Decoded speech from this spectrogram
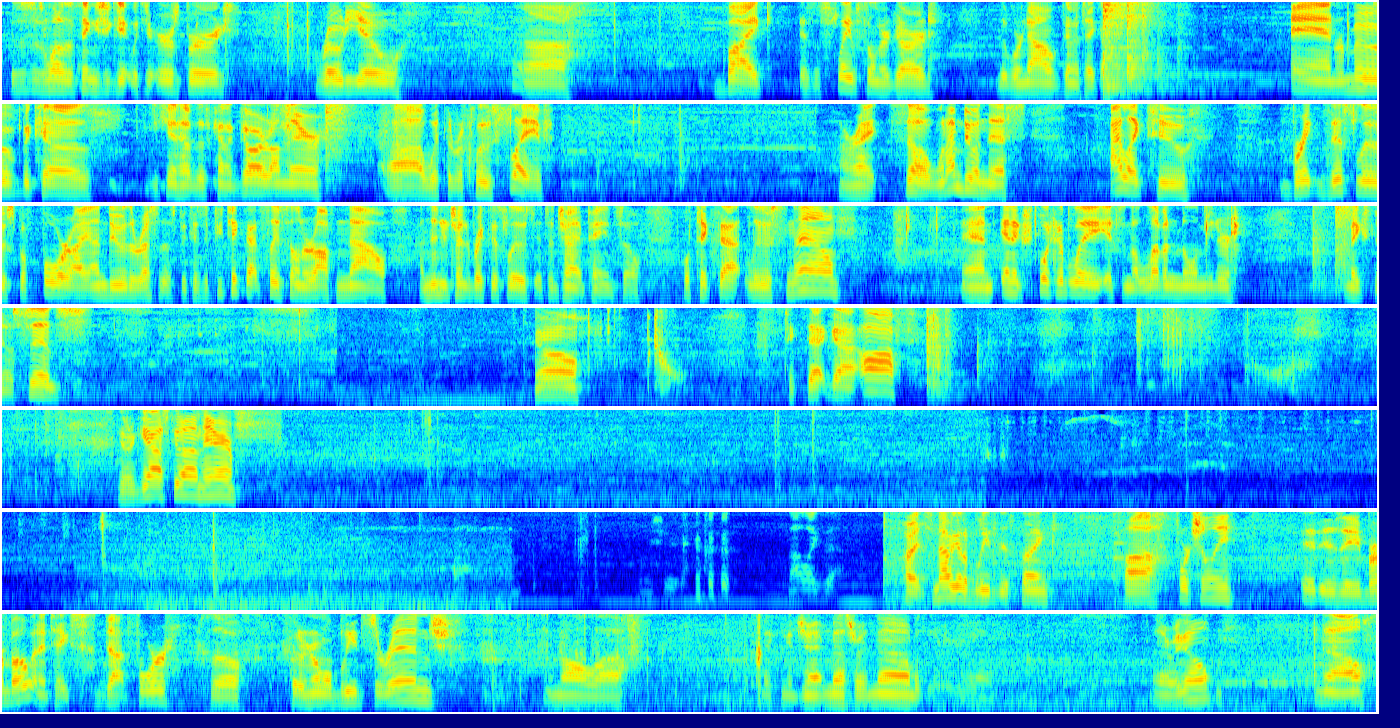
because this is one of the things you get with your Erzberg rodeo uh, bike is a slave cylinder guard that we're now going to take off and remove because you can't have this kind of guard on there uh, with the rekluse slave. All right, so when I'm doing this, I like to break this loose before I undo the rest of this because if you take that slave cylinder off now and then you're trying to break this loose, it's a giant pain. So we'll take that loose now. And inexplicably, it's an 11 millimeter. Makes no sense. Go. Take that guy off. Get our gasket on here. Not like that. All right, so now we got to bleed this thing. Uh, fortunately, it is a Brembo and it takes dot four, so Got a normal bleed syringe. I'm all uh, making a giant mess right now, but there we go. There we go. Now,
